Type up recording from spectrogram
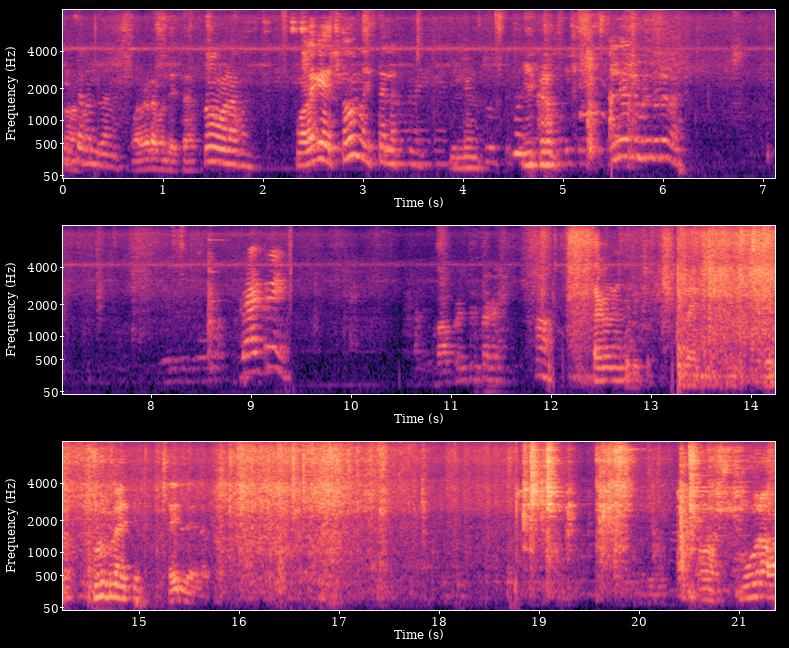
ಇಷ್ಟ ಬಂದಣ್ಣ ಹೊರಗಡೆ ಬಂದೈತಾ? ಹ್ಞೂ ಒಳಗೆ ಇತ್ತು ಇತ್ತಲ್ಲ ಈ ಕಡೆ ಅಲ್ಲೇ ಅಲ್ಲಿ ಬ್ಯಾಟ್ರಿ. ತಗೊಳ್ಳಿ ಇಲ್ಲ ಇಲ್ಲ. ಮೂರವ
